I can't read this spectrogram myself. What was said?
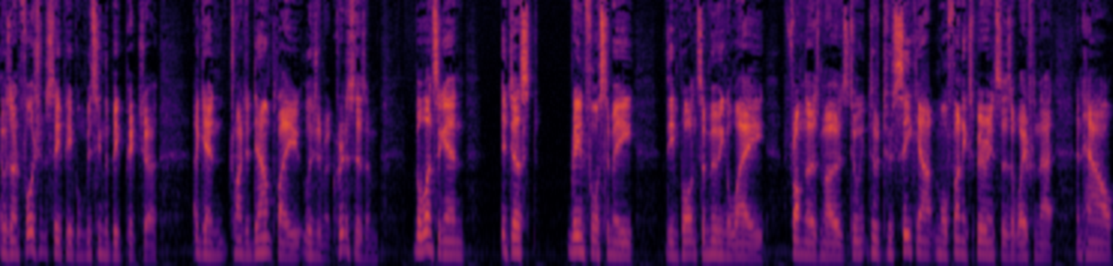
it was unfortunate to see people missing the big picture. Again, trying to downplay legitimate criticism, but once again, it just reinforced to me the importance of moving away from those modes to to, to seek out more fun experiences away from that, and how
